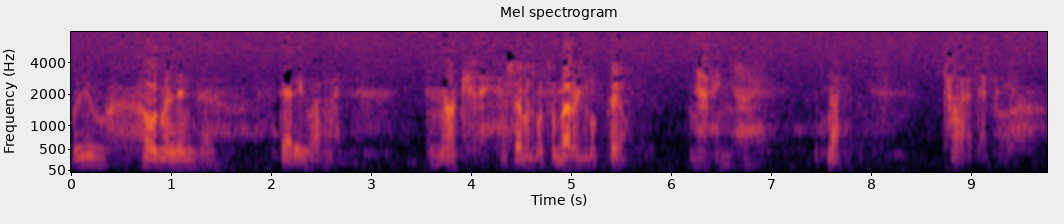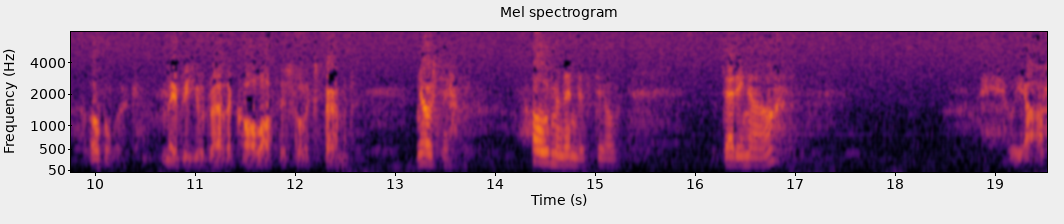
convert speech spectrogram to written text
Will you hold Melinda steady while I inoculate? Miss Evans, what's the matter? You look pale. Nothing. I, it's nothing. Tired, that's all. Overwork. Maybe you'd rather call off this whole experiment. No, sir. Hold Melinda still. Steady now. There we are.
